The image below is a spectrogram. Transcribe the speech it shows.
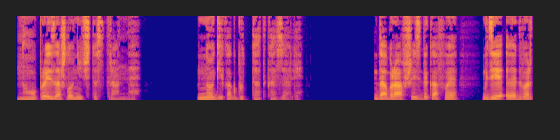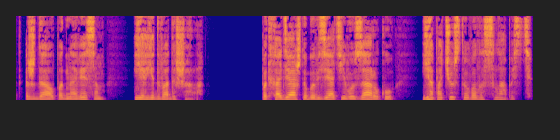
Но произошло нечто странное. Ноги как будто отказали. Добравшись до кафе, где Эдвард ждал под навесом, я едва дышала. Подходя, чтобы взять его за руку, я почувствовала слабость,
